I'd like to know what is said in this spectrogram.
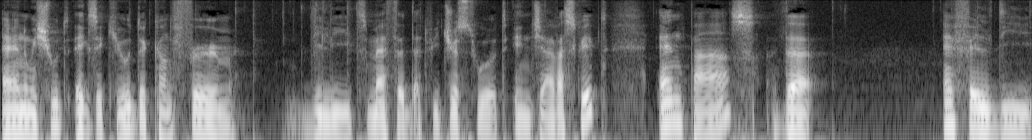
And we should execute the confirm delete method that we just wrote in JavaScript and pass the FLD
